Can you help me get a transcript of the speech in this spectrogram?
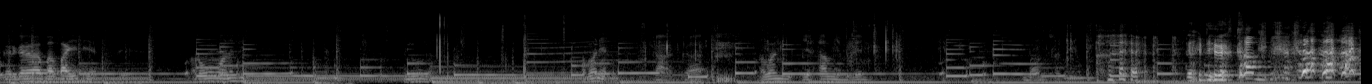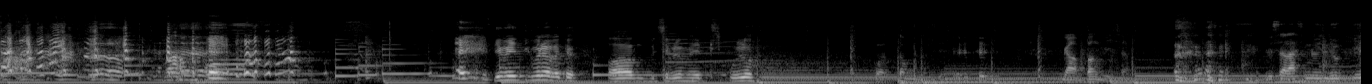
gara-gara bapak ini ya Aroma mana sih? Gua nggak. Apaan ya? Kagak Apaan? Ilham nyebelin Bangsat. Udah direkam Di menit berapa tuh? Oh sebelum menit ke 10 potong nanti gampang bisa Bisa langsung nunjukin.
